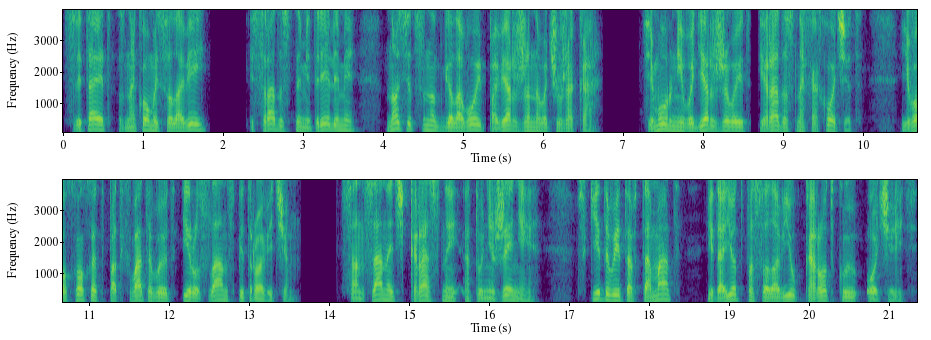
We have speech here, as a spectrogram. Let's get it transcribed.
слетает знакомый соловей и с радостными трелями носится над головой поверженного чужака. Тимур не выдерживает и радостно хохочет. Его хохот подхватывают и Руслан с Петровичем. Сансаныч, красный от унижения, вскидывает автомат и дает по соловью короткую очередь.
